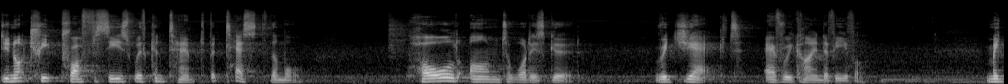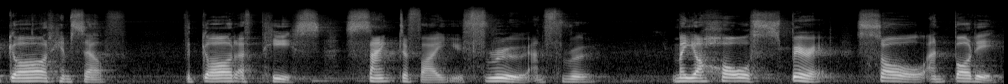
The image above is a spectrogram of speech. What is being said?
Do not treat prophecies with contempt, but test them all. Hold on to what is good. Reject every kind of evil. May God Himself, the God of peace, sanctify you through and through. May your whole spirit, soul, and body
